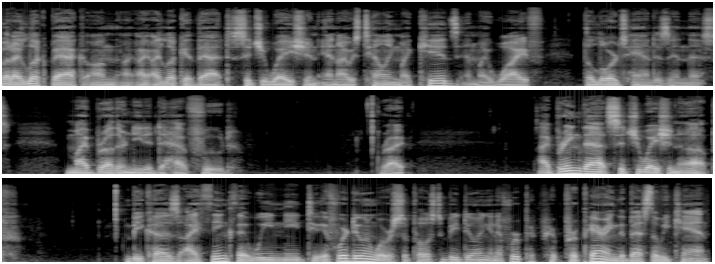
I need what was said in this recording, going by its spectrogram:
But I look back on, I, I look at that situation, and I was telling my kids and my wife, the Lord's hand is in this. My brother needed to have food. Right? I bring that situation up because I think that we need to, if we're doing what we're supposed to be doing, and if we're pre- preparing the best that we can,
